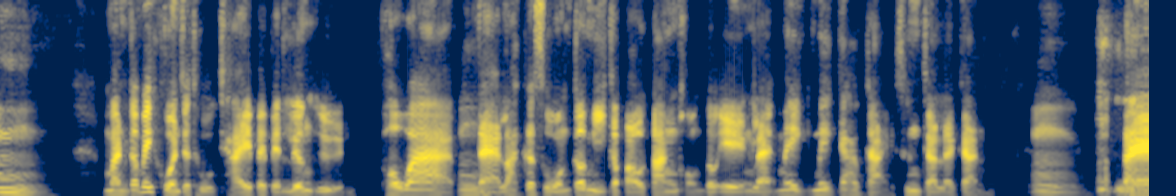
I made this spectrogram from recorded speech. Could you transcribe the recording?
อืมมันก็ไม่ควรจะถูกใช้ไปเป็นเรื่องอื่น เพราะว่าอืมแต่ละกระทรวงก็มีกระเป๋าตังค์ของตัวเอง และไม่ไม่ก้าวไก่ายซึ่งกันและกันอืมแต่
